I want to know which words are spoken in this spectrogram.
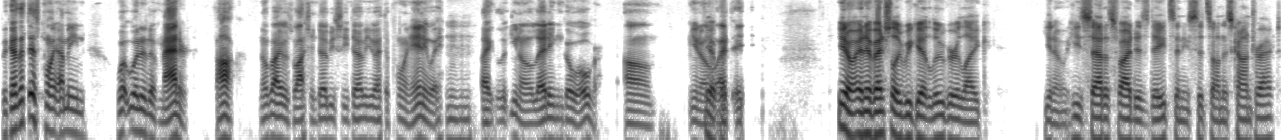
because at this point, I mean, what would it have mattered? Fuck. Nobody was watching WCW at the point anyway. Mhm. Like you know, letting go over. Um, you know, Yeah, but- it- you know, and eventually we get Luger like, you know, he's satisfied his dates and he sits on his contract.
